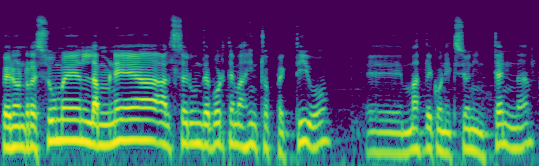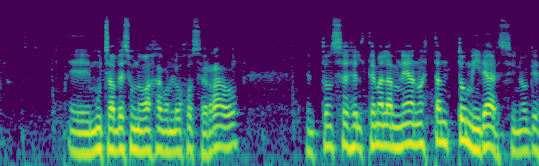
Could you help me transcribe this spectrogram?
Pero en resumen, la apnea, al ser un deporte más introspectivo, eh, más de conexión interna, eh, muchas veces uno baja con los ojos cerrados. Entonces el tema de la apnea no es tanto mirar, sino que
